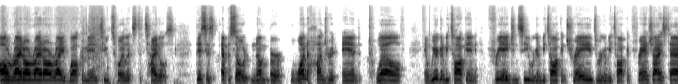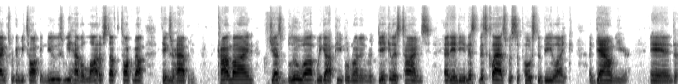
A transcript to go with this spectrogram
All right, all right, all right. Welcome into Toilets to Titles. This is episode number 112, and we're going to be talking free agency. We're going to be talking trades. We're going to be talking franchise tags. We're going to be talking news. We have a lot of stuff to talk about. Things are happening. Combine just blew up. We got people running ridiculous times at Indy, and this this class was supposed to be like a down year. And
